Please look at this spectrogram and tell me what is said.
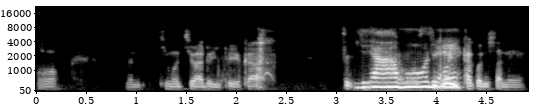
こう気持ち悪いというか、いやーもうね。すごい過去でしたね。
